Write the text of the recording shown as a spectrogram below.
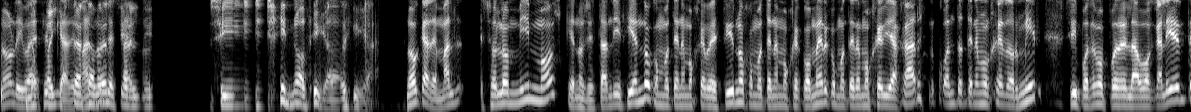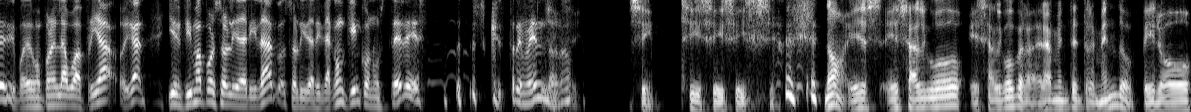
no, le iba a decir que además. Sí, sí, no, diga, diga. No, que además son los mismos que nos están diciendo cómo tenemos que vestirnos, cómo tenemos que comer, cómo tenemos que viajar, cuánto tenemos que dormir, si podemos poner el agua caliente, si podemos poner el agua fría, oigan, y encima por solidaridad, ¿solidaridad con quién? Con ustedes. es que es tremendo, ¿no? sí. Sí, sí, sí, sí. No, es, es, algo, es algo verdaderamente tremendo, pero,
